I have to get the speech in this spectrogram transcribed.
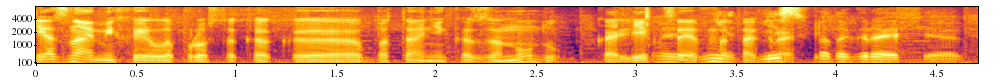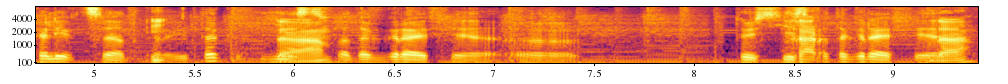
Я знаю Михаила просто как э, ботаника зануду. Коллекция э, Нет, фотографий. есть фотография, коллекция открыток, и, есть да. фотография, э, то есть есть Кар... фотография, да.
